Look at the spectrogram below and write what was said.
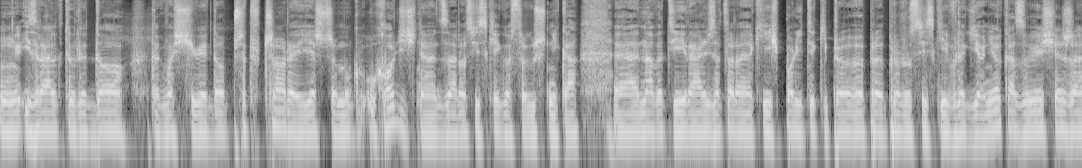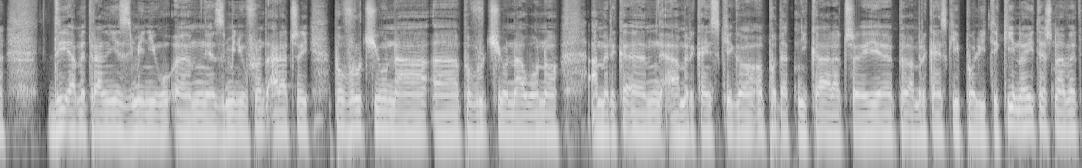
Mm, Izrael, który do, tak właściwie do przedwczoraj jeszcze mógł uchodzić nawet za rosyjskiego sojusznika, nawet i realizatora jakiejś polityki pro, pro, prorosyjskiej w regionie, okazuje się, że diametralnie zmienił, zmienił front, a raczej powrócił powrócił na, e, powrócił na łono Ameryka, e, amerykańskiego podatnika, a raczej e, amerykańskiej polityki. No i też nawet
